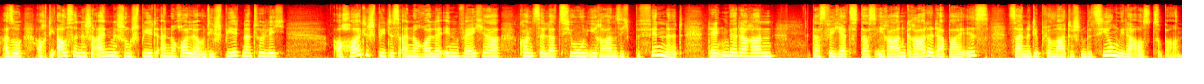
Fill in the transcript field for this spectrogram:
Also auch die ausländische Einmischung spielt eine Rolle und die spielt natürlich auch heute spielt es eine Rolle, in welcher Konstellation Iran sich befindet. Denken wir daran, dass wir jetzt, dass Iran gerade dabei ist, seine diplomatischen Beziehungen wieder auszubauen.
